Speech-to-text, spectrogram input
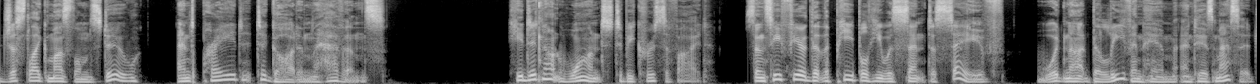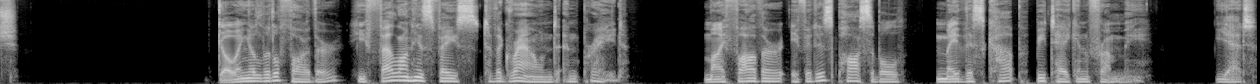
just like Muslims do, and prayed to God in the heavens. He did not want to be crucified, since he feared that the people he was sent to save would not believe in him and his message. Going a little farther, he fell on his face to the ground and prayed, My Father, if it is possible, may this cup be taken from me. Yet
